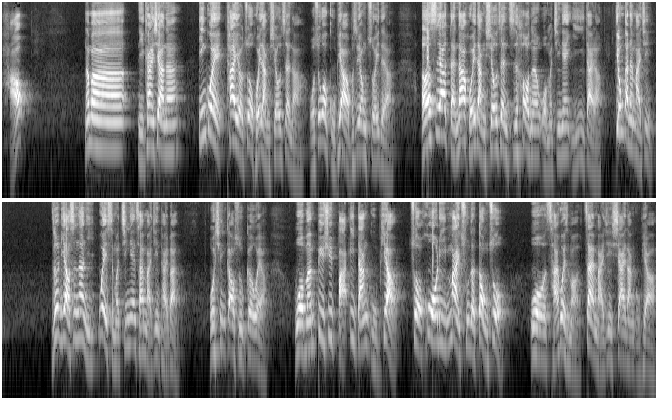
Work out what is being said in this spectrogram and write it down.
好，那么你看一下呢？因为它有做回档修正啊。我说过，股票不是用追的啊，而是要等它回档修正之后呢，我们今天一亿带了，勇敢的买进。你说李老师，那你为什么今天才买进台办？我已经告诉各位啊，我们必须把一档股票做获利卖出的动作，我才会什么再买进下一档股票啊。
